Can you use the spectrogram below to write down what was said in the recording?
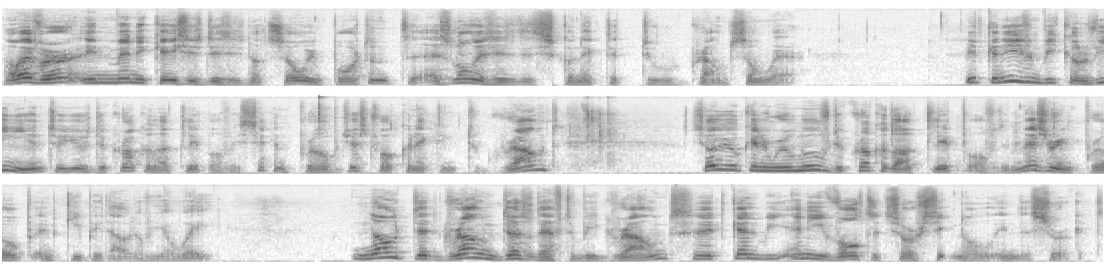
However, in many cases this is not so important uh, as long as it is connected to ground somewhere. It can even be convenient to use the crocodile clip of a second probe just for connecting to ground, so you can remove the crocodile clip of the measuring probe and keep it out of your way. Note that ground doesn't have to be ground, it can be any voltage or signal in the circuit,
